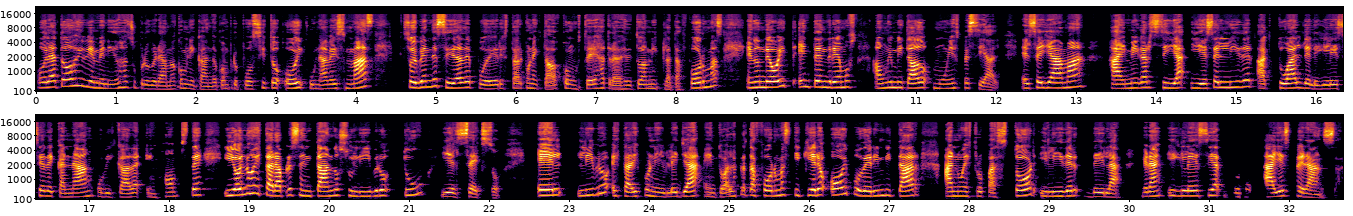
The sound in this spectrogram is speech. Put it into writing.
Hola a todos y bienvenidos a su programa Comunicando con propósito. Hoy, una vez más, soy bendecida de poder estar conectados con ustedes a través de todas mis plataformas, en donde hoy tendremos a un invitado muy especial. Él se llama Jaime García y es el líder actual de la iglesia de Canaán ubicada en Homestead y hoy nos estará presentando su libro Tú y el sexo. El libro está disponible ya en todas las plataformas y quiero hoy poder invitar a nuestro pastor y líder de la gran iglesia donde hay esperanza.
